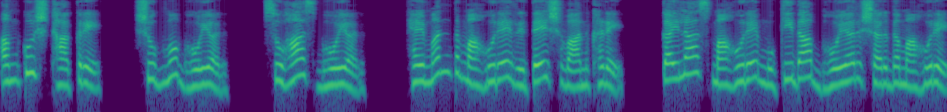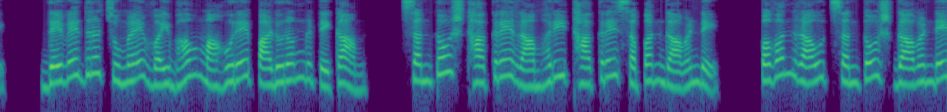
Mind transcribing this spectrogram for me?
अंकुश ठाकरे शुभमो भोयर सुहास भोयर हेमंत माहुरे रितेश वानखडे कैलास माहुरे मुकिदा भोयर शरद माहुरे देवेंद्र चुमळे वैभव माहुरे पाडुरंग टेकाम संतोष ठाकरे रामहरी ठाकरे सपन गावंडे पवन राऊत संतोष गावंडे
